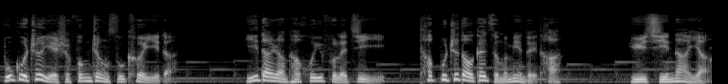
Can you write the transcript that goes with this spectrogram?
不过这也是风正苏刻意的。一旦让他恢复了记忆，他不知道该怎么面对他。与其那样，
